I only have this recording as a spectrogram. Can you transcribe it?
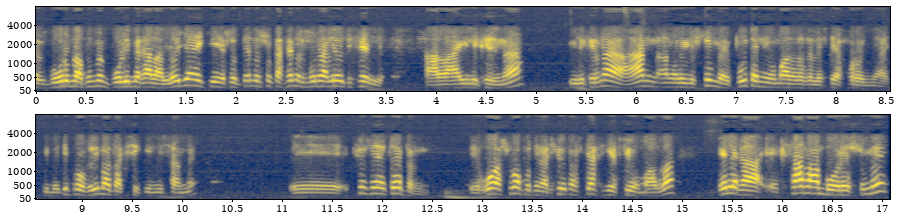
ε, μπορούμε να πούμε πολύ μεγάλα λόγια και στο τέλος ο καθένας μπορεί να λέει ό,τι θέλει. Αλλά ειλικρινά, ειλικρινά αν αναλογιστούμε πού ήταν η ομάδα τα τελευταία χρόνια και με τι προβλήματα ξεκινήσαμε, ε, ποιος δεν το έπαιρνε. Εγώ ας πούμε από την αρχή όταν φτιάχτηκε αυτή η ομάδα έλεγα εξάδα αν μπορέσουμε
